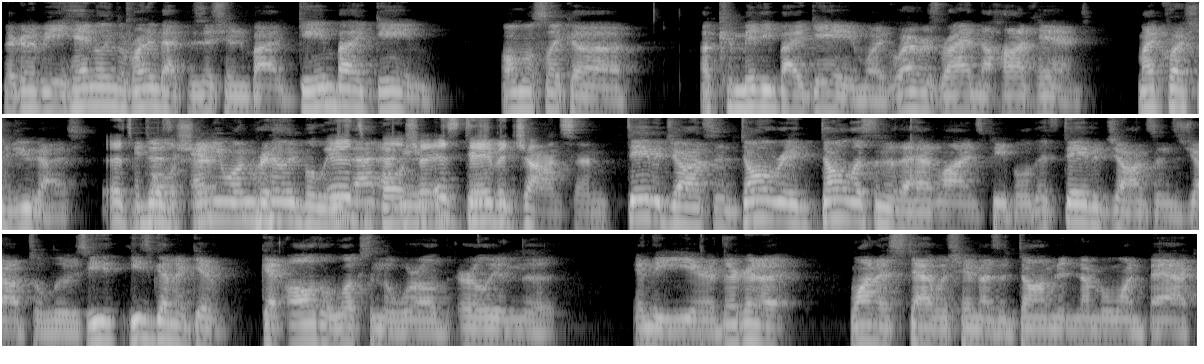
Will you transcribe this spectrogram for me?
they're going to be handling the running back position by game by game, almost like a a committee by game, like whoever's riding the hot hand. My question to you guys: It's Does bullshit. anyone really believe it's that? I mean, bullshit. it's David Johnson. David Johnson. Don't read. Don't listen to the headlines, people. It's David Johnson's job to lose. He he's gonna give get all the looks in the world early in the in the year. They're gonna want to establish him as a dominant number one back.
